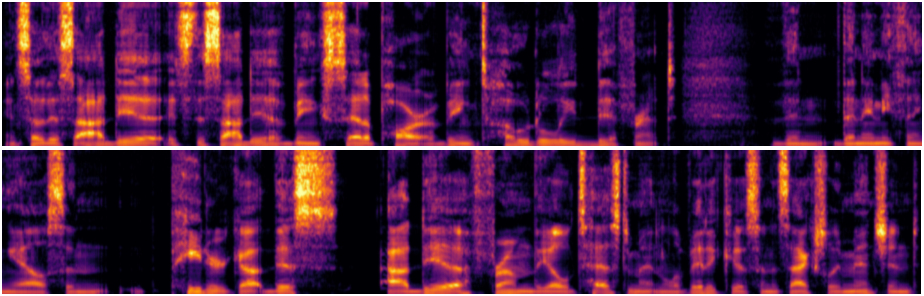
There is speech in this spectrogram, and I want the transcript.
And so this idea, it's this idea of being set apart, of being totally different than than anything else. And Peter got this idea from the Old Testament in Leviticus, and it's actually mentioned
